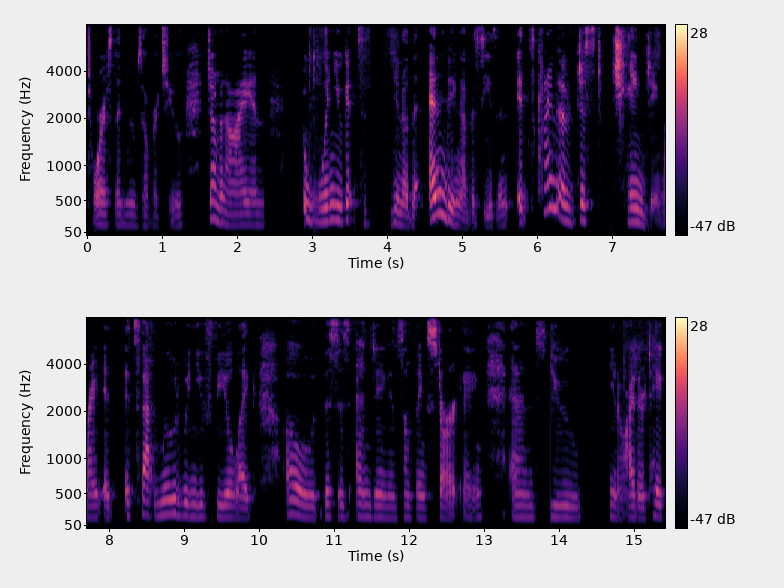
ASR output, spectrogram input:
Taurus then moves over to Gemini. And when you get to you know the ending of a season it's kind of just changing right it, it's that mood when you feel like oh this is ending and something's starting and you you know either take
